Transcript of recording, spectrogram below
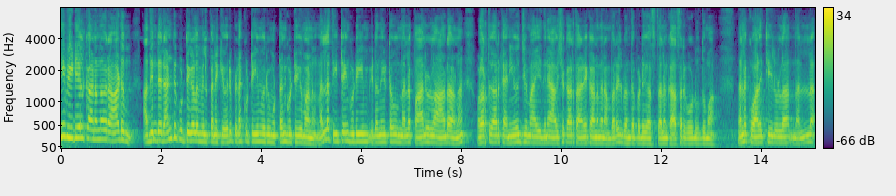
ഈ വീഡിയോയിൽ കാണുന്ന ഒരു ആടും അതിന്റെ രണ്ട് കുട്ടികളും വിൽപ്പനയ്ക്ക് ഒരു പിടക്കുട്ടിയും ഒരു മുട്ടൻകുട്ടിയുമാണ്. നല്ല തീറ്റയും കുടിയും ഇടനീട്ടവും നല്ല പാലുള്ള ആടാണ്. വളർത്തുകാർക്ക് അനുയോജ്യമായി ഇതിനെ ആവശ്യക്കാർ താഴെ കാണുന്ന നമ്പറിൽ ബന്ധപ്പെടുക. സ്ഥലം കാസർഗോഡ് ഉദുമ. നല്ല ക്വാളിറ്റിയിലുള്ള നല്ല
